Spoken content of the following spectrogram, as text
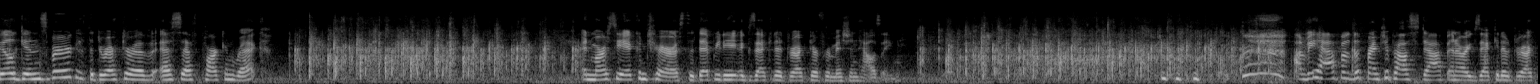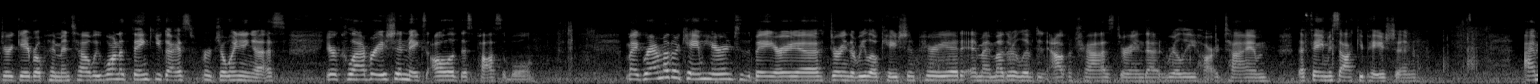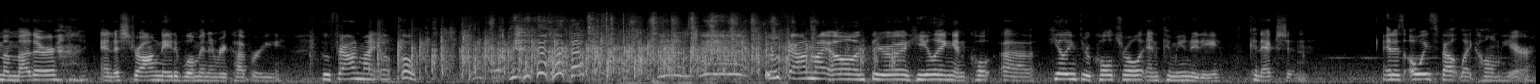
Phil Ginsburg, the Director of SF Park and Rec. And Marcia Contreras, the Deputy Executive Director for Mission Housing. On behalf of the Friendship House staff and our executive director, Gabriel Pimentel, we want to thank you guys for joining us. Your collaboration makes all of this possible. My grandmother came here into the Bay Area during the relocation period, and my mother lived in Alcatraz during that really hard time, the famous occupation. I'm a mother and a strong Native woman in recovery who found my own. Oh. who found my own through a healing and uh, healing through cultural and community connection. It has always felt like home here.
